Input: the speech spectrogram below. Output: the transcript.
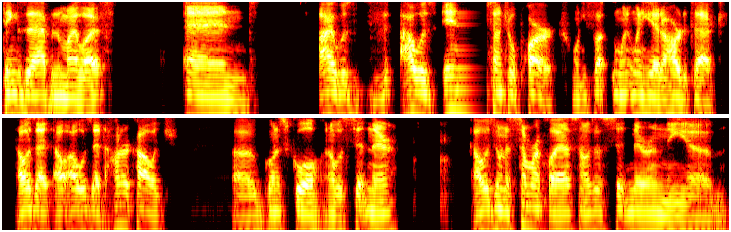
things that happened in my life, and I was I was in Central Park when he when, when he had a heart attack. I was at I was at Hunter College, uh, going to school, and I was sitting there. I was doing a summer class, and I was just sitting there in the um,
